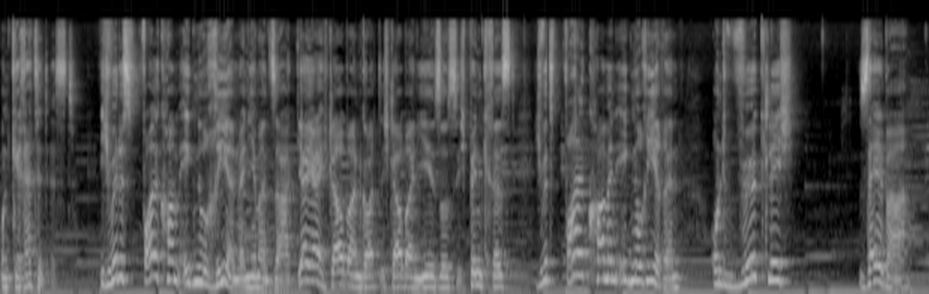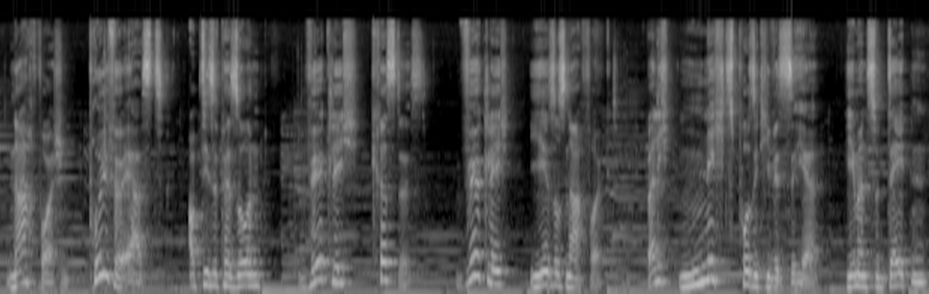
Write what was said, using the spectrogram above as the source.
und gerettet ist. Ich würde es vollkommen ignorieren, wenn jemand sagt, ja, ja, ich glaube an Gott, ich glaube an Jesus, ich bin Christ. Ich würde es vollkommen ignorieren und wirklich selber nachforschen. Prüfe erst, ob diese Person wirklich Christ ist, wirklich Jesus nachfolgt. Weil ich nichts Positives sehe, jemanden zu daten,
